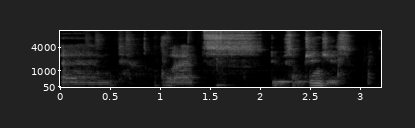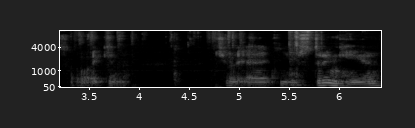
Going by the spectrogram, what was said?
and let's do some changes. So I can actually add new string here,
